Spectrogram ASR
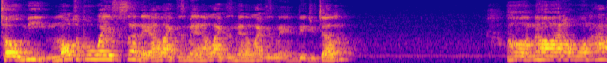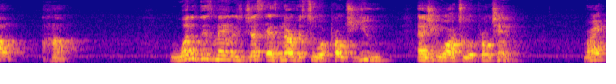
Told me multiple ways to Sunday, I like this man, I like this man, I like this man. Did you tell him? oh no, I don't want, I don't, huh? What if this man is just as nervous to approach you as you are to approach him? Right?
